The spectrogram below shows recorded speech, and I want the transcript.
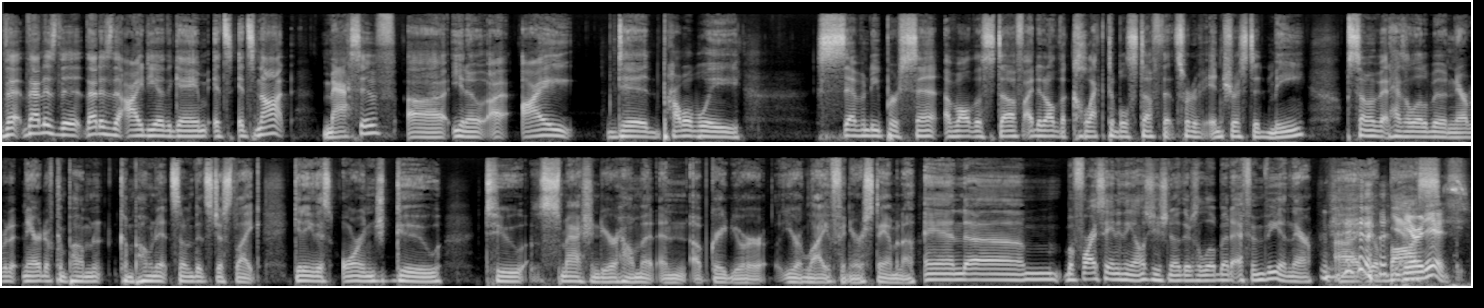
that that is the that is the idea of the game. It's it's not massive. Uh, you know, I I did probably seventy percent of all the stuff. I did all the collectible stuff that sort of interested me. Some of it has a little bit of narrative narrative component component. Some of it's just like getting this orange goo to smash into your helmet and upgrade your your life and your stamina. And um, before I say anything else, you should know there's a little bit of FMV in there. Uh, your boss, There it is.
